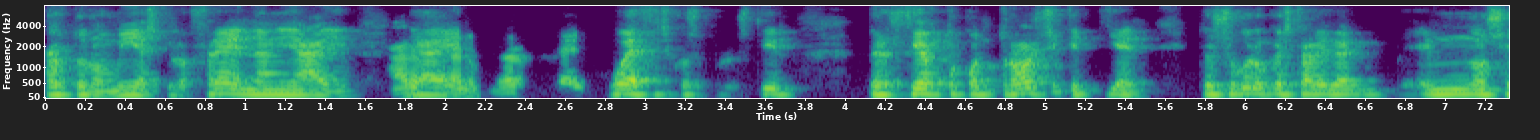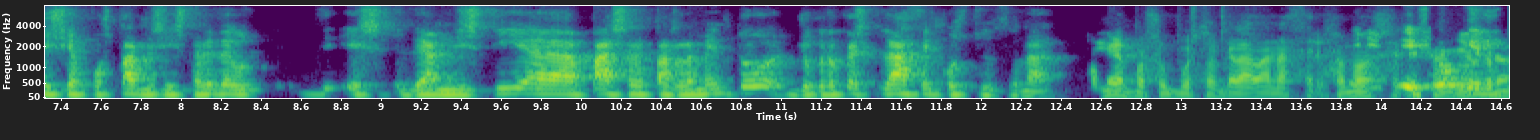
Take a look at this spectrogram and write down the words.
autonomías que lo frenan y hay, Claro, y hay, claro, claro. hay jueces, cosas por el estilo. Pero cierto control sí que tiene. Entonces, seguro que esta ley, de- no sé si apostarme, si esta ley de, es- de amnistía pasa al Parlamento, yo creo que es, la hacen constitucional. Hombre, por supuesto que la van a hacer. Vamos, eso yo creo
